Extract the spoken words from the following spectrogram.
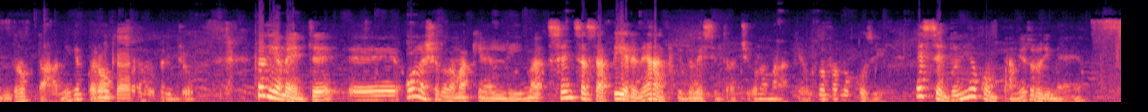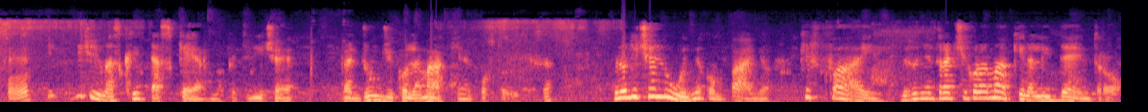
di rottami che però Ok. fanno per il gioco. Praticamente eh, ho lasciato la macchina lì, ma senza sapere neanche che dovessi entrarci con la macchina, ho dovuto farlo così. E sento il mio compagno dietro di me, Sì. invece di una scritta a schermo che ti dice raggiungi con la macchina il posto X, me lo dice lui, il mio compagno. Che fai? Bisogna entrarci con la macchina lì dentro.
